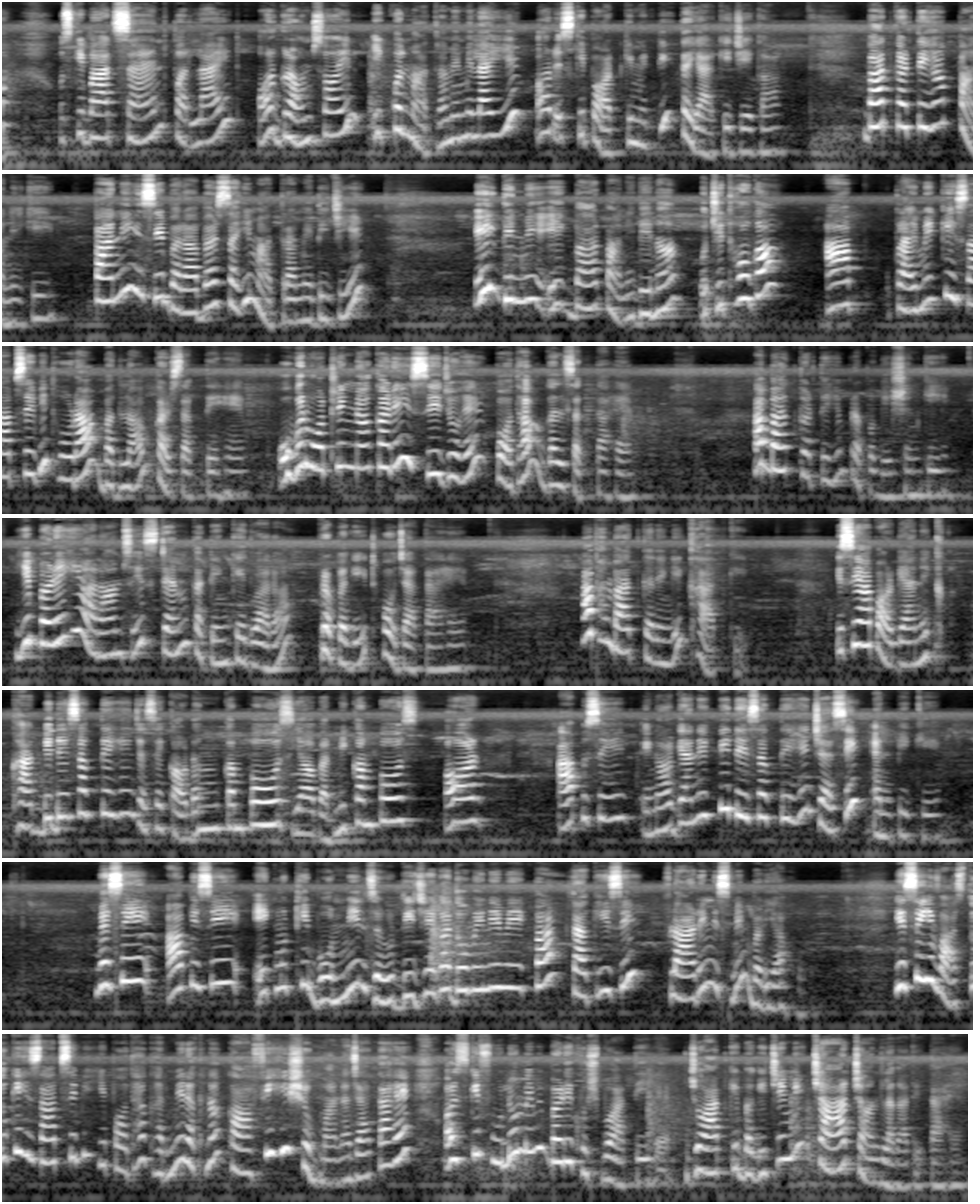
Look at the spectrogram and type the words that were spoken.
उसके बाद सैंड परलाइट और ग्राउंड सॉइल इक्वल मात्रा में मिलाइए और इसकी पॉट की मिट्टी तैयार कीजिएगा। बात करते हैं आप पानी की। पानी इसे बराबर सही मात्रा में दीजिए। एक दिन में एक बार पानी देना उचित होगा। आप क्लाइमेट के हिसाब से भी थोड़ा बदलाव कर सकते हैं। ओवर वाटरिंग ना करें, इससे जो है पौधा गल सकता है। अब बात करते हैं प्रोपगेशन की। ये बड़े ही आराम से स्टेम कटिंग के द्वारा प्रोपगेट हो जाता है। अब हम बात करेंगे खाद की। इसे आप ऑर्गेनिक खाद भी दे सकते हैं, जैसे काउडंग कंपोस्ट या वर्मी कंपोस्ट और आप उसे इनऑर्गेनिक भी दे सकते हैं, जैसे एनपीके वैसे आप इसे एक मुट्ठी बोन मील ज़रूर दीजिएगा दो महीने में एक बार, ताकि इसे फ्लावरिंग इसमें बढ़िया हो। ये वास्तु के हिसाब से भी ये पौधा घर में रखना काफ़ी ही शुभ माना जाता है और इसके फूलों में भी बड़ी खुशबू आती है, जो आपके बगीचे में चार चाँद लगा देता है।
